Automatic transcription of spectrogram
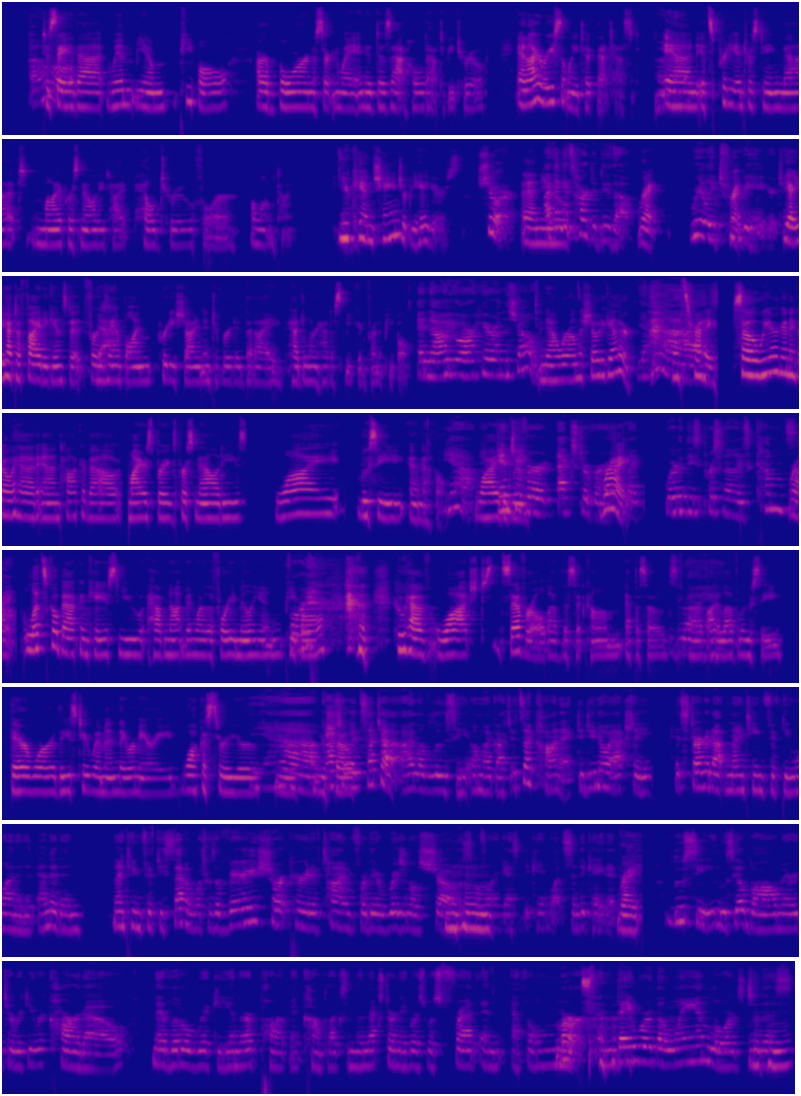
to say Oh. that women, you know, people are born a certain way and it does that hold out to be true. And I recently took that test. Okay. And it's pretty interesting that my personality type held true for a long time. You can change your behaviors. Sure. And you I think it's hard to do though. right. Really true Right. behavior change. Yeah, you have to fight against it. For Yeah. example, I'm pretty shy and introverted, but I had to learn how to speak in front of people. And now you are here on the show. And now we're on the show together. Yeah. That's right. So we are going to go ahead and talk about Myers Briggs personalities. Why Lucy and Ethel? Yeah. Why did we- Introvert, extrovert. Right. Like where did these personalities come from? Right. Let's go back in case you have not been one of the 40 million people who have watched several of the sitcom episodes Right. of I Love Lucy. There were these two women, they were married. Walk us through your, Yeah. your, your gosh, oh, show. oh, it's such a I love Lucy. Oh my gosh, it's iconic. Did you know actually it started out in 1951 and it ended in 1957, which was a very short period of time for the original shows Mhm. before I guess it became what syndicated. right. Lucy, Lucille Ball, married to Ricky Ricardo. And they had little Ricky in their apartment complex, and the next door neighbors was Fred and Ethel Mertz, and they were the landlords to this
